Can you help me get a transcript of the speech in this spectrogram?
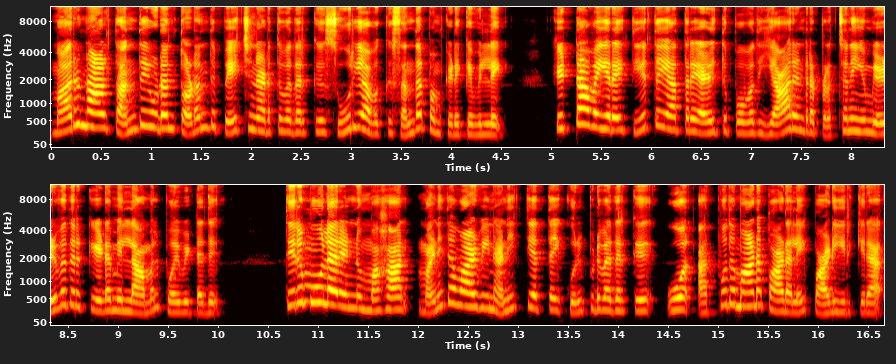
மறுநாள் தந்தையுடன் தொடர்ந்து பேச்சு நடத்துவதற்கு சூர்யாவுக்கு சந்தர்ப்பம் கிடைக்கவில்லை. கிட்டாவையரை தீர்த்த யாத்திரை அழைத்துப் போவது யார் என்ற பிரச்சனையும் எழுவதற்கு இடமில்லாமல் போய்விட்டது. திருமூலர் என்னும் மகான் மனித வாழ்வின் அனித்தியத்தை குறிப்பிடுவதற்கு ஓர் அற்புதமான பாடலை பாடியிருக்கிறார்.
